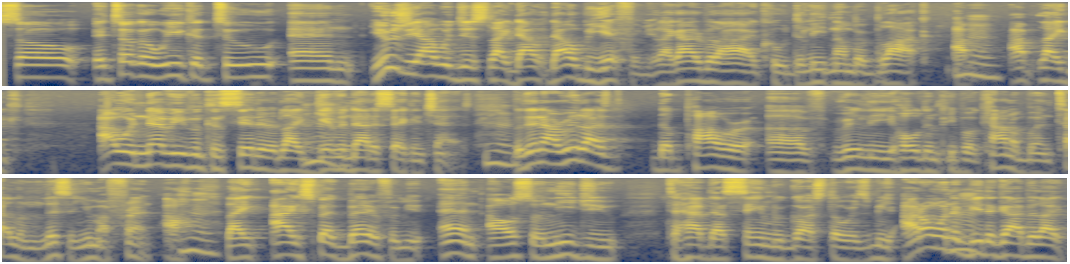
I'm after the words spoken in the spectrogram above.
So it took a week or two, and usually I would just like that. That would be it for me. Like I'd be like, all right, cool, delete number, block. I, mm-hmm. I like, I would never even consider like mm-hmm. giving that a second chance. Mm-hmm. But then I realized the power of really holding people accountable and telling them, listen, you're my friend. I, Like I expect better from you, and I also need you to have that same regards towards me. I don't want to be the guy be like,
